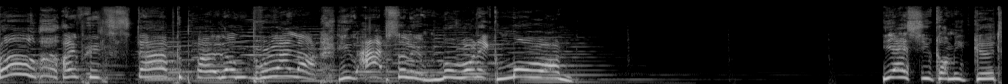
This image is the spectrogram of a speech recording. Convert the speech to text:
Oh, I've been stabbed by an umbrella! You absolute moronic moron! Yes, you got me good.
